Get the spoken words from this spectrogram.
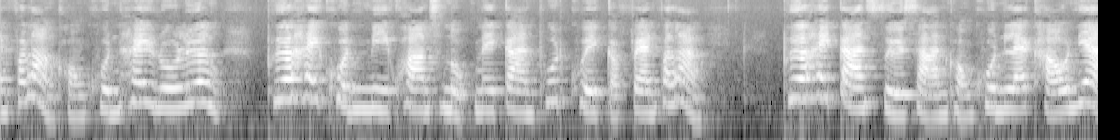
นฝรั่งของคุณให้รู้เรื่อง เพื่อให้คุณมีความสนุกในการพูดคุยกับแฟนฝรั่ง เพื่อให้การสื่อสารของคุณและเขาเนี่ย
